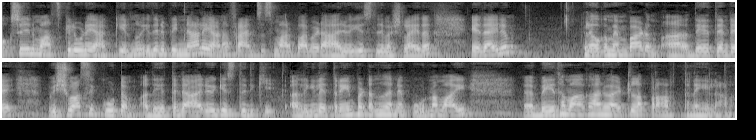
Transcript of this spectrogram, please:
ഓക്സിജൻ മാസ്കിലൂടെ ആക്കിയിരുന്നു ഇതിന് പിന്നാലെയാണ് ഫ്രാൻസിസ് മാർപ്പാപ്പയുടെ ആരോഗ്യസ്ഥിതി വഷളായത്. ഏതായാലും ലോകമെമ്പാടും അദ്ദേഹത്തിന്റെ വിശ്വാസിക്കൂട്ടം അദ്ദേഹത്തിന്റെ ആരോഗ്യസ്ഥിതിക്ക് അല്ലെങ്കിൽ എത്രയും പെട്ടെന്ന് തന്നെ പൂർണമായി ഭേദമാകാനുമായിട്ടുള്ള പ്രാർത്ഥനയിലാണ്.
